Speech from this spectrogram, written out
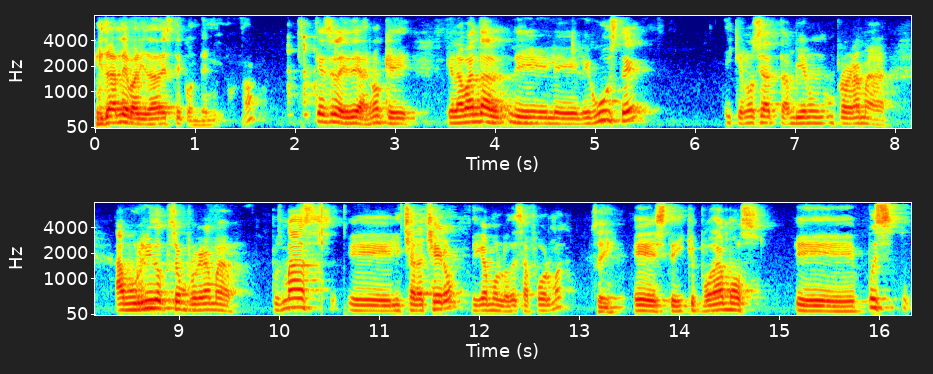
y darle variedad a este contenido, ¿no? que esa es la idea, ¿no? Que, que la banda le, le- le guste y que no sea también un, un programa aburrido, que sea un programa pues más eh, licharachero, digámoslo de esa forma, Sí. este, y que podamos, eh, pues,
